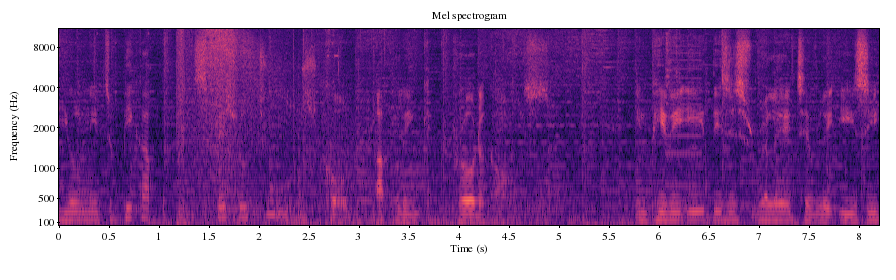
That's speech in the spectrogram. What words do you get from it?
you'll need to pick up special tools called uplink protocols. In PvE this is relatively easy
